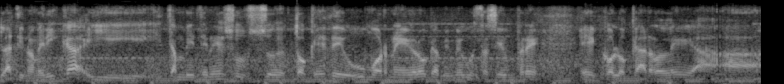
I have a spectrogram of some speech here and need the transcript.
Latinoamérica y, también tiene sus toques de humor negro que a mí me gusta siempre eh, colocarle a,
